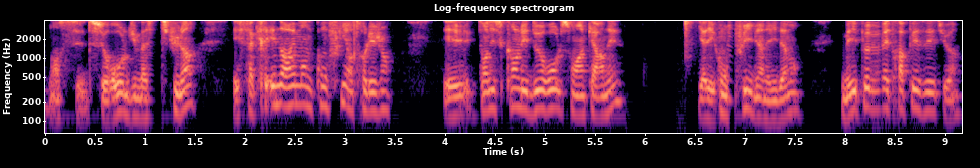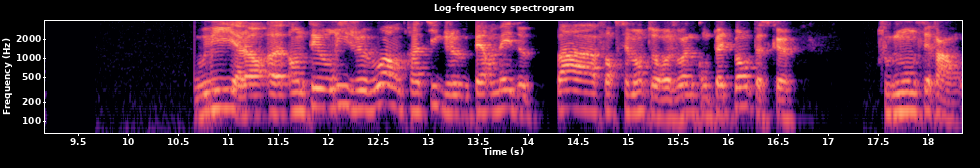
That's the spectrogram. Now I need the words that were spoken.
dans ce, rôle du masculin, et ça crée énormément de conflits entre les gens. Et tandis que quand les deux rôles sont incarnés, il y a des conflits, bien évidemment mais ils peuvent être apaisés, tu vois. Oui, alors euh, en théorie, je vois, en pratique, je me permets de pas forcément te rejoindre complètement parce que tout le monde sait, enfin,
